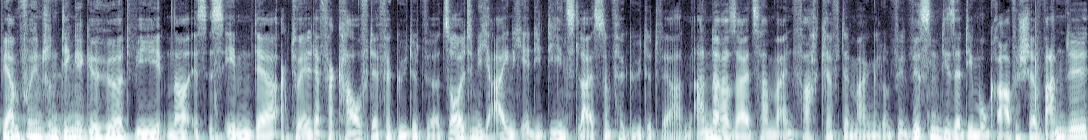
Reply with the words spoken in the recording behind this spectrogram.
Wir haben vorhin schon Dinge gehört wie, na, es ist eben der aktuell der Verkauf, der vergütet wird. Sollte nicht eigentlich eher die Dienstleistung vergütet werden? Andererseits haben wir einen Fachkräftemangel und wir wissen, dieser demografische Wandel,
